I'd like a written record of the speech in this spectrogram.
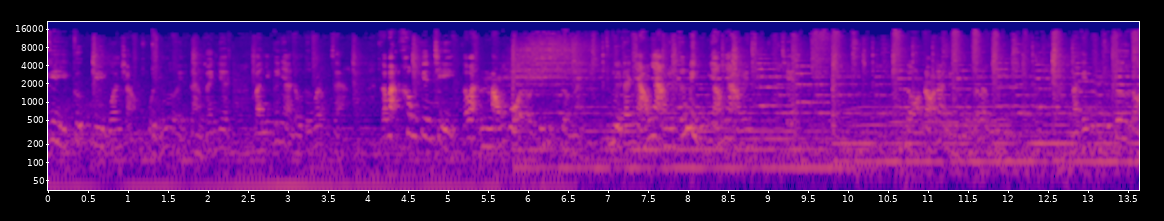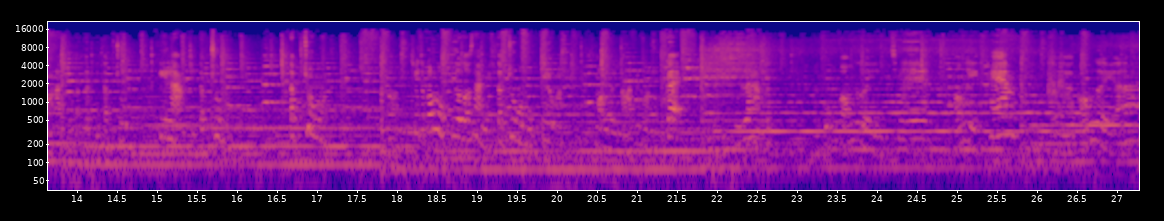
kỳ cực kỳ quan trọng của những người làm doanh nhân và những cái nhà đầu tư bất động sản. Các bạn không kiên trì, các bạn nóng vội ở trên thị trường này. Người ta nháo nhào lên, cứ mình cũng nháo nhào lên, chết. Đó đó là điều rất là nguy hiểm. Và cái thứ tư đó là chúng ta cần phải tập trung. Khi làm chỉ tập trung tập trung à? khi tôi có mục tiêu rõ ràng thì tập trung vào mục tiêu mọi người nói với mọi người kệ. Cứ làm cũng có người chê có người khen có người à,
